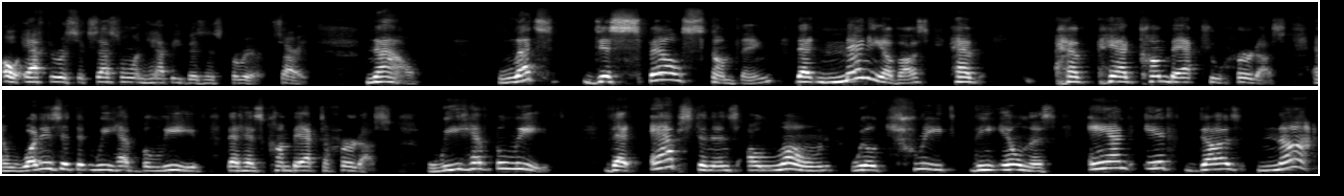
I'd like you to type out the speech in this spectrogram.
Oh, after a successful and happy business career. Sorry. Now, let's dispel something that many of us have have had come back to hurt us. And what is it that we have believed that has come back to hurt us? We have believed that abstinence alone will treat the illness, and it does not.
